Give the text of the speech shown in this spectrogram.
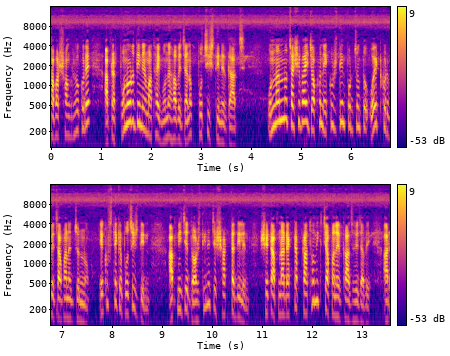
খাবার সংগ্রহ করে আপনার পনেরো দিনের মাথায় মনে হবে যেন পঁচিশ দিনের গাছ। অন্যান্য চাষি ভাই যখন একুশ দিন পর্যন্ত ওয়েট করবে চাপানের জন্য, একুশ থেকে পঁচিশ দিন, আপনি যে দশ দিনে যে সারটা দিলেন, সেটা আপনার একটা প্রাথমিক চাপানের কাজ হয়ে যাবে। আর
